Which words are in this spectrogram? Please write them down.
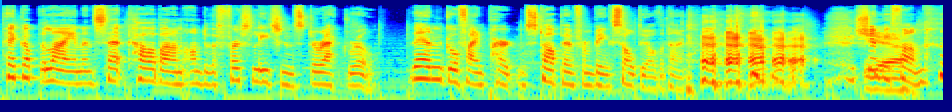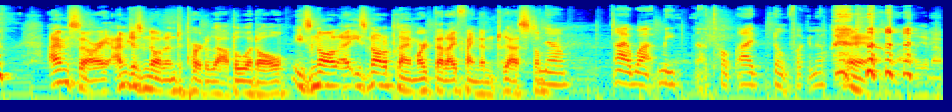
pick up the Lion and set Caliban under the First Legion's direct rule. Then go find Pert and stop him from being salty all the time. Should be fun. I'm sorry, I'm just not into Perturabo at all. He's not. Uh, he's not a Primarch that I find interesting. no. I what me I, to- I don't fucking know. Yeah, well, you know.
